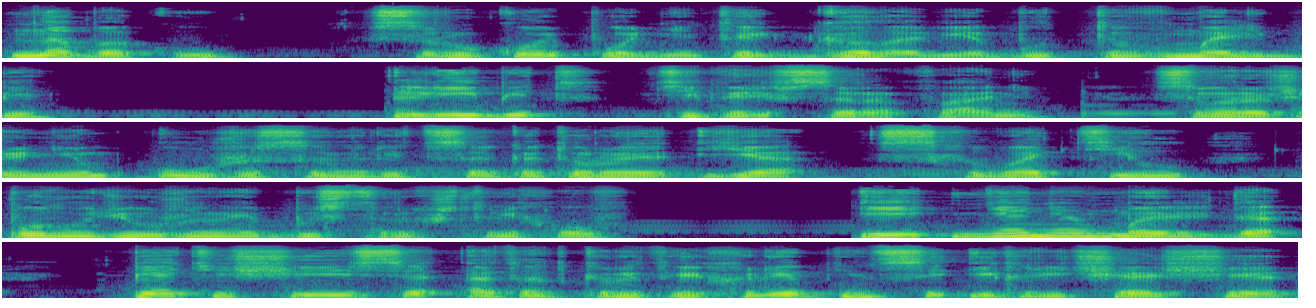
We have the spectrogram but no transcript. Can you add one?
на боку, с рукой поднятой к голове, будто в мольбе. Либит, теперь в сарафане, с выражением ужаса на лице, которое я схватил полудюжиной быстрых штрихов, и няня Мельда, пятящаяся от открытой хлебницы и кричащая,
